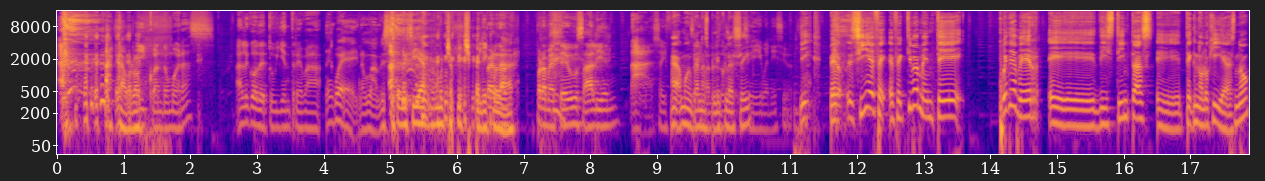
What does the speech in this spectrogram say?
ah, Y cabrón. cuando mueras, algo de tu vientre va. Güey, no mames, te decía mucha pinche película. Prometheus, Alien. Ah, soy fan. Ah, muy soy buenas fan de esos. películas, sí. Sí, buenísimas. Sí, pero eh, sí, efe- efectivamente puede haber eh, distintas eh, tecnologías, ¿no?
